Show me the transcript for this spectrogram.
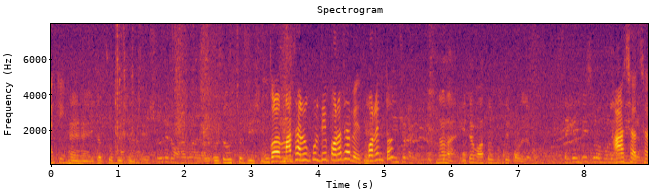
নাকি? হ্যাঁ হ্যাঁ এটা চব্বিশ ইঞ্চি ওইটা হচ্ছে বিশ ইঞ্চি মাথার উপর দিয়ে পরা যাবে? পরেন তো? না না এটা মাথার উপর দিয়ে পড়ে যাবে। আচ্ছা আচ্ছা।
